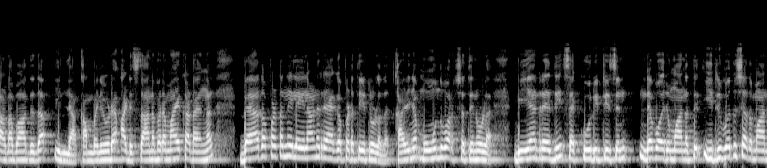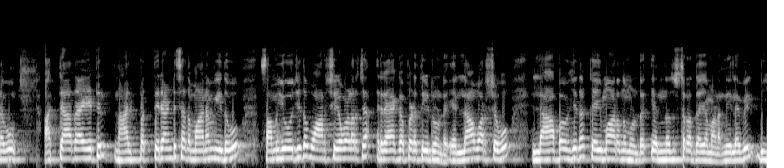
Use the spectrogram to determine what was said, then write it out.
കടബാധ്യത ഇല്ല. കമ്പനിയുടെ അടിസ്ഥാനപരമായ ഘടകങ്ങൾ ഭേദപ്പെട്ട നിലയിലാണ് രേഖപ്പെടുത്തിയിട്ടുള്ളത്. കഴിഞ്ഞ മൂന്ന് വർഷത്തിനുള്ള ബി എൻ രതി സെക്യൂരിറ്റീസിന്റെ വരുമാനത്തിൽ ഇരുപത് ശതമാനവും അറ്റാദായത്തിൽ നാൽപ്പത്തിരണ്ട് ശതമാനം വീതവും സംയോജിത വാർഷിക വളർച്ച രേഖപ്പെടുത്തിയിട്ടുണ്ട്. എല്ലാ വർഷവും ലാഭവിഹിതം കൈമാറുന്നുമുണ്ട് എന്നത് ശ്രദ്ധേയമാണ്. നിലവിൽ ബി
